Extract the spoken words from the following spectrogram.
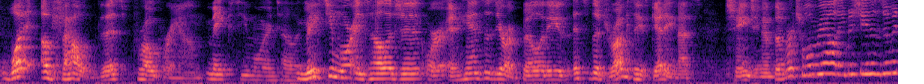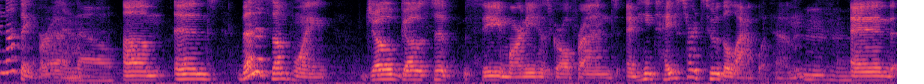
"What about this program?" Makes you more intelligent. makes you more intelligent or enhances your abilities. It's the drugs he's getting that's changing him. The virtual reality machine is doing nothing for him. No. Um, and then at some point, Job goes to see Marnie, his girlfriend, and he takes her to the lab with him. Mm-hmm. And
